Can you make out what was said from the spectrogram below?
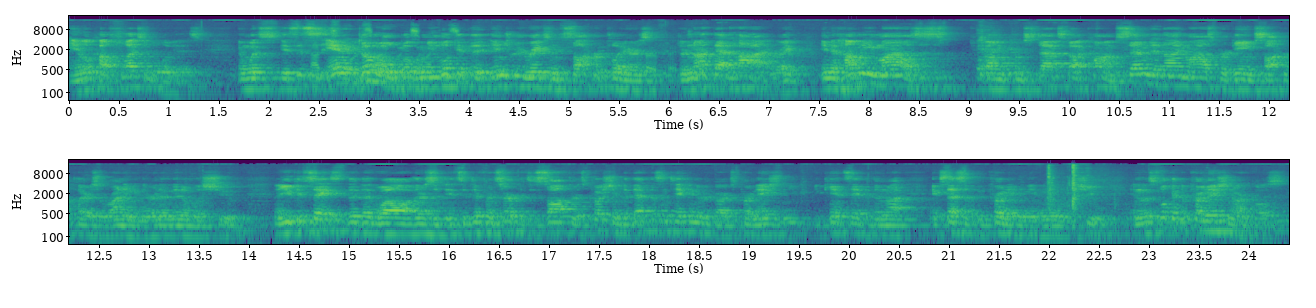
And look how flexible it is. And what's it's, this is anecdotal, but when you look at the injury rates in soccer players, they're not that high, right? And how many miles, this is um, from stats.com, seven to nine miles per game soccer players are running and they're in a minimalist shoe. Now you could say that, well, there's a, it's a different surface, it's softer, it's cushioned, but that doesn't take into regards pronation. You, you can't say that they're not excessively pronating in the middle of the shoe. And let's look at the pronation articles.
